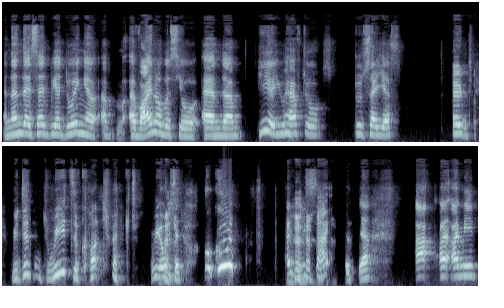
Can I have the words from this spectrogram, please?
and then they said we are doing a, a, a vinyl with you. And um, here you have to to say yes. And we didn't read the contract. We only said oh good. And we signed it yeah. I, I i mean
